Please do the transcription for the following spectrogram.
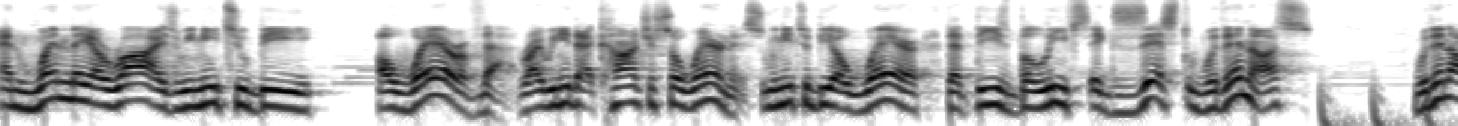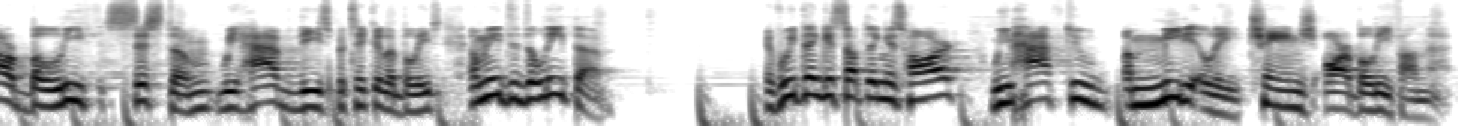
And when they arise, we need to be aware of that, right? We need that conscious awareness. We need to be aware that these beliefs exist within us, within our belief system. We have these particular beliefs and we need to delete them. If we think something is hard, we have to immediately change our belief on that.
